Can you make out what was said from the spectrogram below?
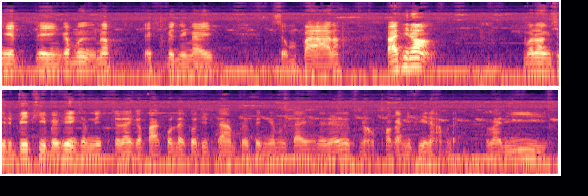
เห็ดเองกับมือเนาะจะเป็นยังไงสมปลาเนาะไปพี่น้อง มาลองชิลปีทีไปเพียงคำนี้จะได้กับฝากกดไลค์กดติดตามเพื่อเป็นกำลังใจให้เด้อพี่น้องพอกันนี่พี่หนาวเลยสวัสดี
